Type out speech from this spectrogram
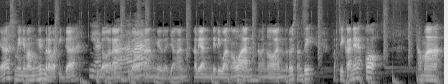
Ya seminimal mungkin berapa tiga, Ya, tiga orang, tiga orang gitu. Jangan kalian jadi one on one, one on one terus nanti percikannya kok sama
